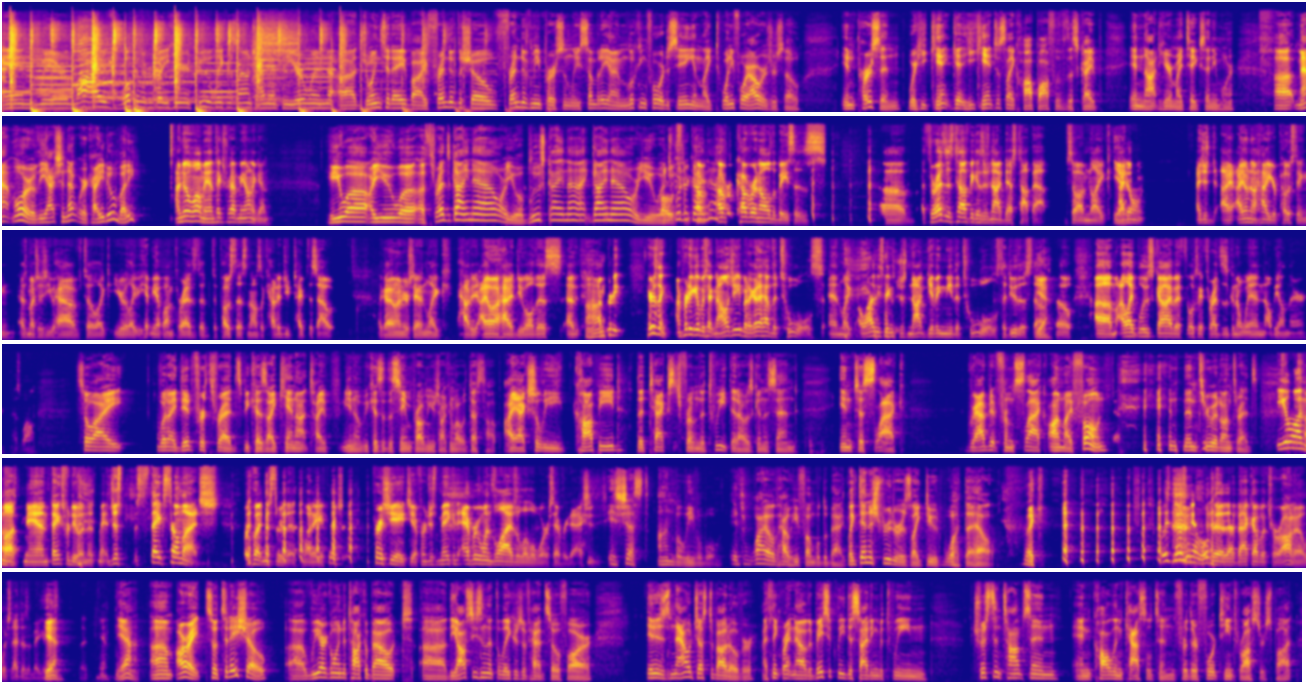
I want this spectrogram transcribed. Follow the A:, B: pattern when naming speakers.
A: And we're live. Welcome everybody here to the Lakers Lounge. I'm Anthony Irwin, uh, joined today by friend of the show, friend of me personally, somebody I'm looking forward to seeing in like 24 hours or so in person, where he can't get he can't just like hop off of the Skype and not hear my takes anymore. Uh, Matt Moore of the Action Network. How you doing, buddy?
B: I'm doing well, man. Thanks for having me on again.
A: You uh, are you uh, a Threads guy now? Are you a Blue Sky na- guy now? Are you a
B: Both.
A: Twitter guy
B: cover-
A: now?
B: cover- covering all the bases. uh, Threads is tough because there's not a desktop app, so I'm like,
A: Yeah.
B: I don't, I just, I, I don't know how you're posting as much as you have to like, you're like, hit me up on Threads to, to post this, and I was like, how did you type this out? Like, I don't understand. Like, how did I don't know how to do all this? And
A: Uh-huh.
B: I'm pretty. Here's the thing: I'm pretty good with technology, but I gotta have the tools, and like a lot of these things are just not giving me the tools to do this stuff.
A: Yeah.
B: So, um, I like Blue Sky, but if it looks like Threads is gonna win, I'll be on there as well.
A: So I what I did for Threads because I cannot type, you know, because of the same problem you're talking about with desktop. I actually copied the text from the tweet that I was going to send into Slack, grabbed it from Slack on my phone, and then threw it on Threads.
B: Elon
A: Uh,
B: Musk, man, thanks for doing this, man. Just thanks so much for putting us through this, buddy. Appreciate you for just making everyone's lives a little worse every day.
A: It's just unbelievable. It's wild how he fumbled the bag. Like Dennis Schroeder is like, dude, what the hell? Like,
B: At least does me a little bit of that back up with Toronto, which that doesn't make it.
A: Yeah.
B: But yeah.
A: Yeah. Um, all right. So today's show, uh, we are going to talk about uh, the offseason that the Lakers have had so far. It is now just about over. I think right now they're basically deciding between Tristan Thompson and Colin Castleton for their 14th roster spot.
